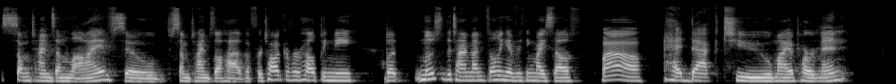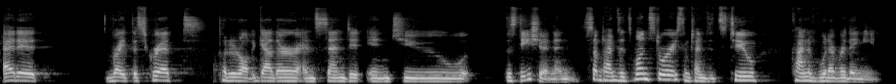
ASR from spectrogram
Sometimes I'm live. So sometimes I'll have a photographer helping me, but most of the time I'm filming everything myself. Wow. Head back to my apartment, edit, write the script, put it all together and send it into the station. And sometimes it's one story, sometimes it's two, kind of whatever they need.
